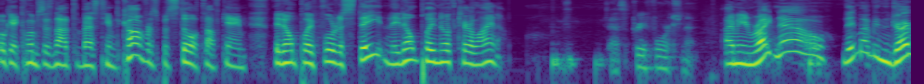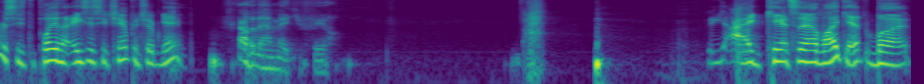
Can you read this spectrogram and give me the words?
okay, Clemson's not the best team to conference, but still a tough game. They don't play Florida State, and they don't play North Carolina. That's pretty fortunate. I mean, right now they might be in the driver's seat to play in the ACC championship game. How would that make you feel? I can't say I like it, but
